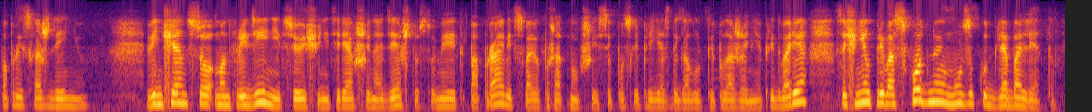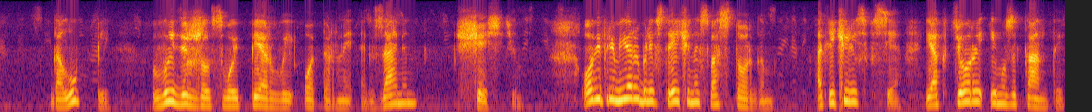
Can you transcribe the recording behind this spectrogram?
по происхождению. Винченцо Манфредини, все еще не терявший надежд, что сумеет поправить свое пошатнувшееся после приезда Галуппи положение при дворе, сочинил превосходную музыку для балетов. Галуппи выдержал свой первый оперный экзамен с честью. Обе премьеры были встречены с восторгом. Отличились все, и актеры, и музыканты.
